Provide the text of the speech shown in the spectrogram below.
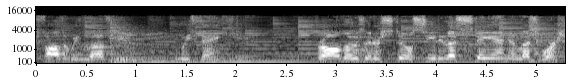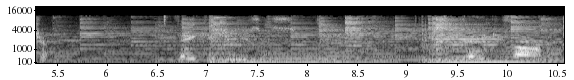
Father, we love you and we thank you. For all those that are still seated, let's stand and let's worship. Thank you, Jesus. Thank you, Father.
